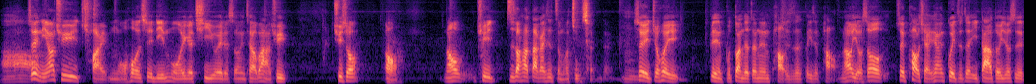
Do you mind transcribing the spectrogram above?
哦，所以你要去揣摩或者是临摹一个气味的时候，你才有办法去去说哦，然后去知道它大概是怎么组成的，嗯、所以就会变不断的在那边泡，一直一直泡，然后有时候所以泡起来像柜子这一大堆，就是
